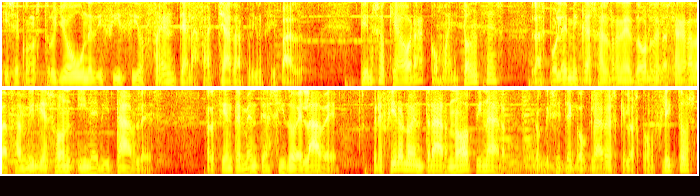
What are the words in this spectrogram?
y se construyó un edificio frente a la fachada principal. Pienso que ahora, como entonces, las polémicas alrededor de la Sagrada Familia son inevitables. Recientemente ha sido el AVE. Prefiero no entrar, no opinar. Lo que sí tengo claro es que los conflictos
